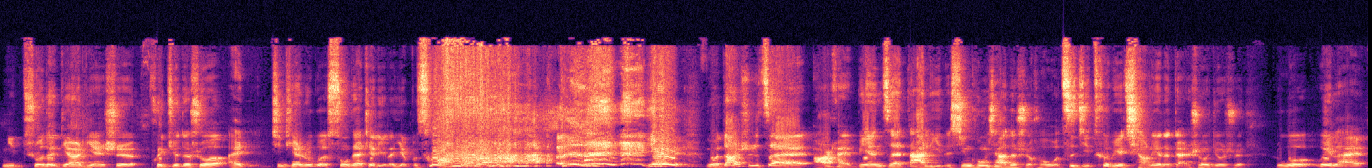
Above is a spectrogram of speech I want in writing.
你说的第二点是会觉得说，哎，今天如果送在这里了也不错，因为我当时在洱海边，在大理的星空下的时候，我自己特别强烈的感受就是，如果未来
